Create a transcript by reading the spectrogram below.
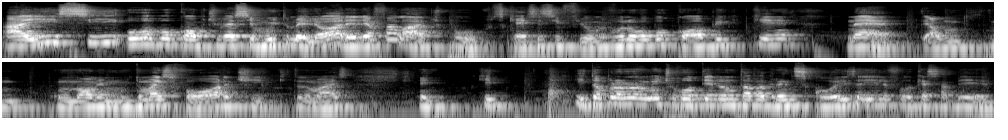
Aí, se o Robocop tivesse muito melhor, ele ia falar, tipo, esquece esse filme, vou no Robocop, porque, né, é um, um nome muito mais forte e tudo mais. E, que, então, provavelmente o roteiro não tava grandes coisas, e ele falou, quer saber,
